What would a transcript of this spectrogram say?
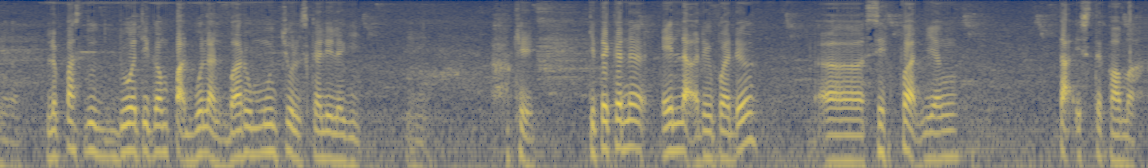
Ya. Lepas 2 3 4 bulan baru muncul sekali lagi. Hmm. okey. Kita kena elak daripada uh, sifat yang tak istiqamah.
